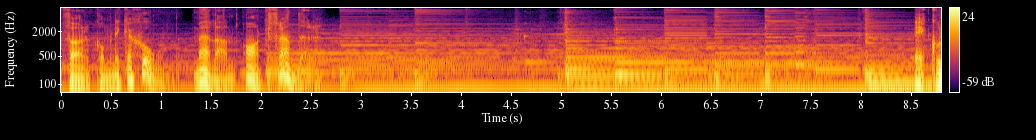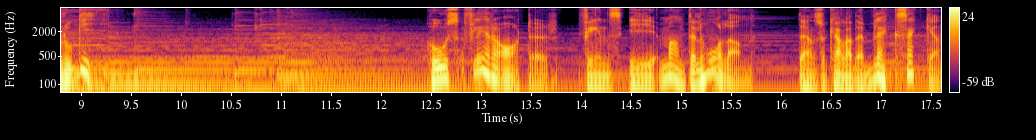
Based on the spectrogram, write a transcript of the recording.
för kommunikation mellan artfränder. Ekologi Hos flera arter finns i mantelhålan, den så kallade bläcksäcken,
